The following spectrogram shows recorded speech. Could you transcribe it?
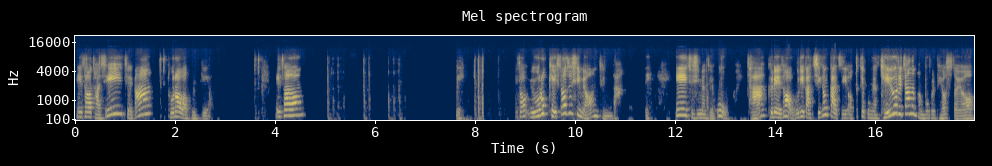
그래서 다시 제가 돌아와 볼게요. 그래서 네. 그래서 이렇게 써주시면 된다. 네. 해 주시면 되고 자, 그래서 우리가 지금까지 어떻게 보면 계율을 짜는 방법을 배웠어요.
